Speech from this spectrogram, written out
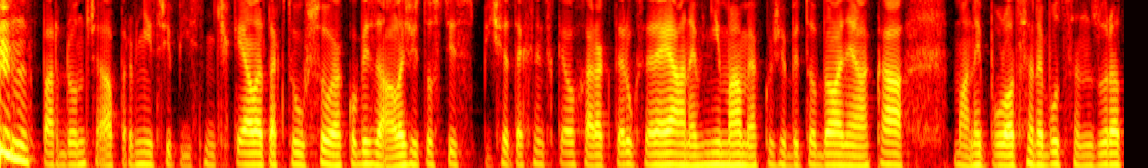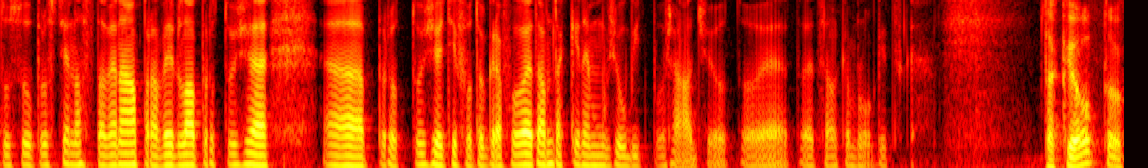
pardon, třeba první tři písničky, ale tak to už jsou jakoby záležitosti spíše technického charakteru, které já nevnímám, jako že by to byla nějaká manipulace nebo cenzura, to jsou prostě nastavená pravidla, protože, eh, protože ti fotografové tam taky nemůžou být pořád, že jo? To, je, to je celkem logické. Tak jo, to,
